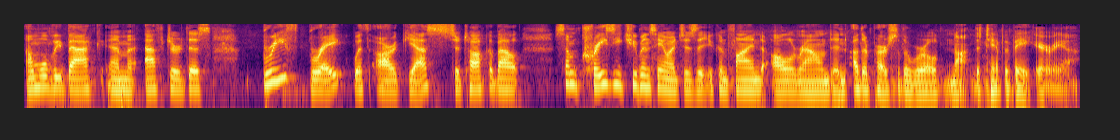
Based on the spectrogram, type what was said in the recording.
And we'll be back um, after this brief break with our guests to talk about some crazy Cuban sandwiches that you can find all around in other parts of the world, not in the Tampa Bay area.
